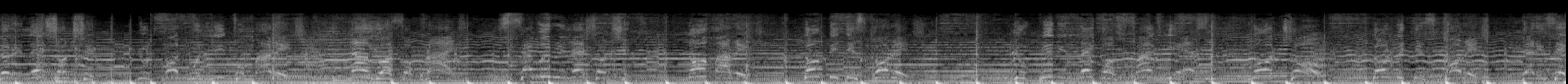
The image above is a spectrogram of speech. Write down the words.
The relationship you thought would lead to marriage now you are surprised. Seven relationships no marriage 25 years. No job. Don't be discouraged. There is a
